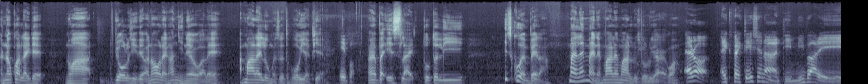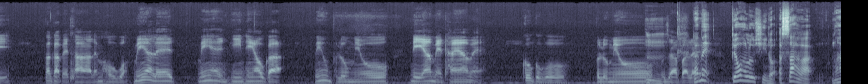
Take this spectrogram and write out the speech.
အနောက်ကလိုက်တဲ့နွားပြောလို့ရှိရင်အနောက်ကလည်းငါညင်တဲ့ဟောကလည်းအမှားလိုက်လို့မယ်ဆိုတဲ့သဘောကြီးဖြစ်နေအေးပေါ့ဒါပေမဲ့ but it's like totally it's good and bad လားမှန်လဲမှန်တယ်မှားလဲမှားလို့ပြောလို့ရတာကွာအဲ့တော့ expectation ကဒီမိဘတွေဘက်ကပဲလာတာလည်းမဟုတ်ဘူးပေါ့မင်းကလည်း မင်းရဲ့ညီနှစ်ယောက်ကမင်းကိုဘယ်လိုမျိုးနေရမယ်ထိုင်ရမယ်ကိုကိုကိုဘယ်လိုမျိုးဥစားပါလဲဒါပေမဲ့ပြောရလို့ရှိရင်တော့အစကငါ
